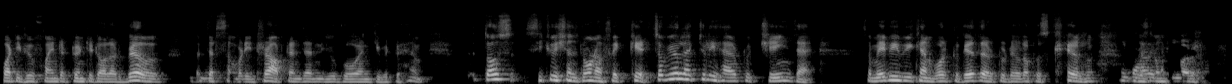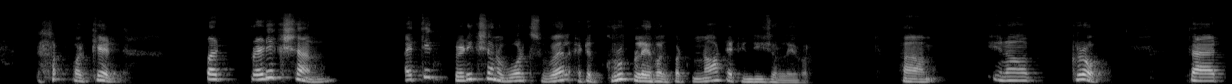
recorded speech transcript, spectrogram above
what if you find a $20 bill that somebody dropped and then you go and give it to him. Those situations don't affect kids. So we will actually have to change that. So maybe we can work together to develop a scale for, for kids. But prediction, I think prediction works well at a group level, but not at individual level. Um, in a group, that,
